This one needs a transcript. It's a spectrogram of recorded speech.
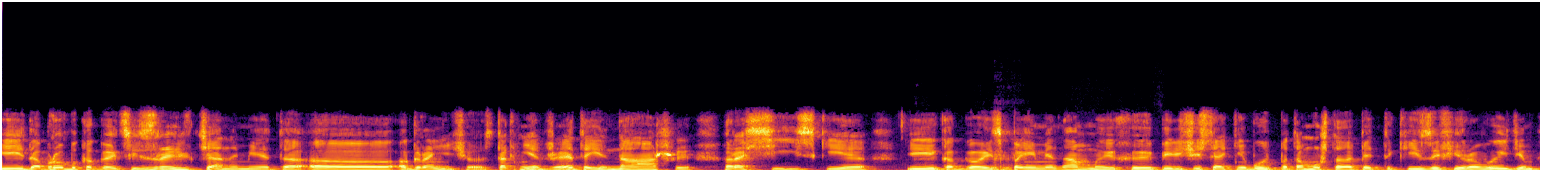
и добро бы, как говорится, израильтянами это э, ограничивалось. Так нет же, это и наши, российские. И, как говорится, по именам мы их э, перечислять не будем, потому что, опять-таки, из эфира выйдем,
